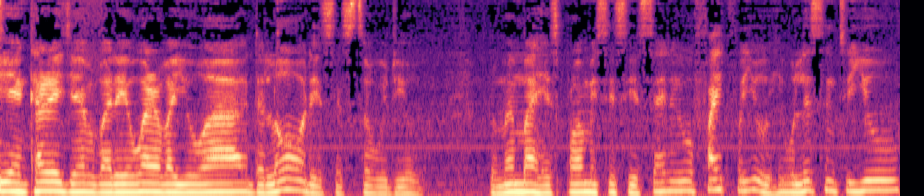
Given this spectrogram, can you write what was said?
We encourage everybody, wherever you are, the Lord is still with you. Remember His promises. He said He will fight for you, He will listen to you,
